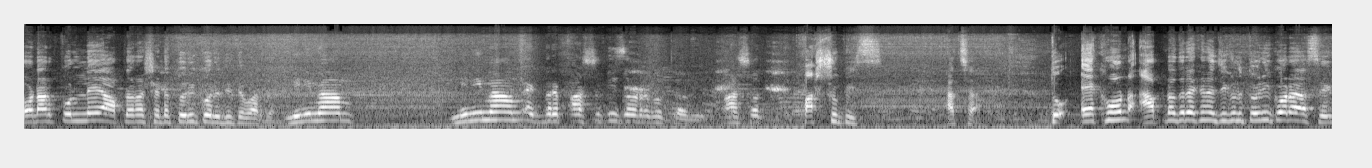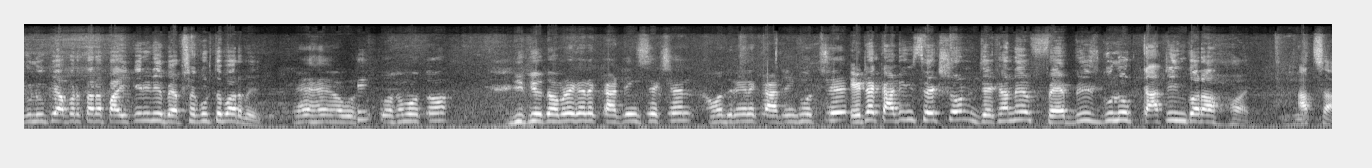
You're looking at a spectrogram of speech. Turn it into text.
অর্ডার করলে আপনারা সেটা তৈরি করে দিতে পারবেন? মিনিমাম মিনিমাম একবারে পাঁচশো পিস অর্ডার করতে হবে। পাঁচশো পাঁচশো পিস আচ্ছা তো এখন আপনাদের এখানে যেগুলো তৈরি করা আছে এগুলো কি আবার তারা পাইকারি নিয়ে ব্যবসা করতে পারবে? হ্যাঁ হ্যাঁ অবশ্যই। প্রথমত দ্বিতীয়ত আমরা এখানে কাটিং সেকশন আমাদের এখানে কাটিং হচ্ছে। এটা কাটিং সেকশন যেখানে ফ্যাব্রিক্সগুলো কাটিং করা হয়। আচ্ছা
